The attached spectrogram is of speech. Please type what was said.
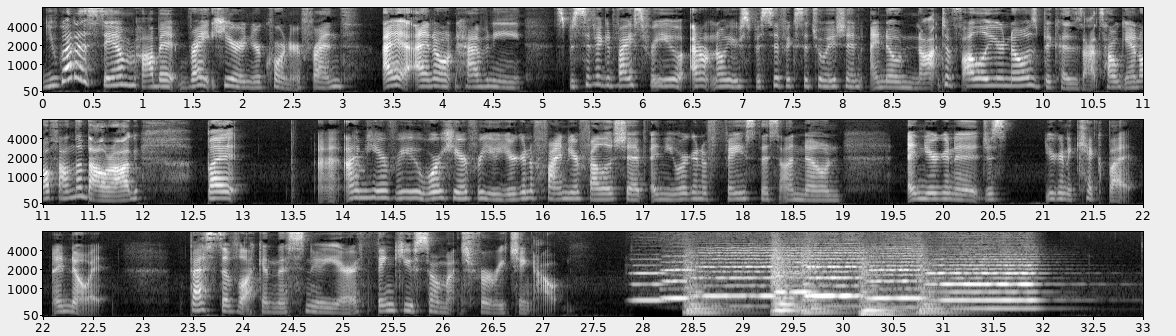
you've got a Sam Hobbit right here in your corner, friend. I I don't have any specific advice for you. I don't know your specific situation. I know not to follow your nose because that's how Gandalf found the Balrog. But I'm here for you. We're here for you. You're going to find your fellowship and you are going to face this unknown and you're going to just you're going to kick butt. I know it best of luck in this new year. Thank you so much for reaching out.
